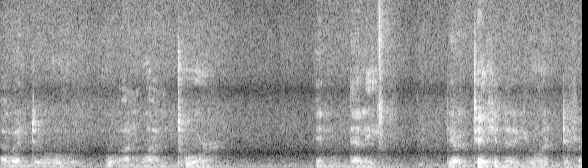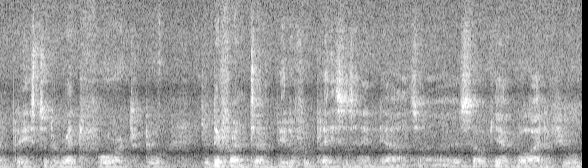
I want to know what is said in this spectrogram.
I went to on one tour in Delhi. They were taking the, you a different place to the Red Fort, to the different uh, beautiful places in India. So I said, okay, I go. I had a few,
